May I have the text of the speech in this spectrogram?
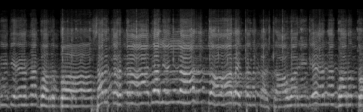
ಅವರಿಗೇನ ಗೊರತೋ? ಸರ್ಕಾರಕ್ಕ ಆಗಲಿಲ್ಲ ಅರುತ್ತೋ ರೈತನ ಕಷ್ಟ ಅವರಿಗೇನ ಗೊರತೋ?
